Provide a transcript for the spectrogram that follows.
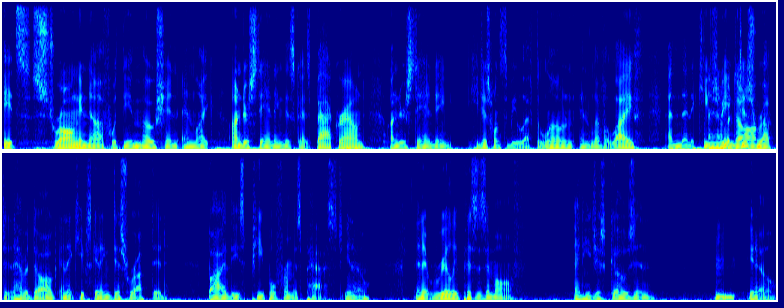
it's strong enough with the emotion and like understanding this guy's background, understanding he just wants to be left alone and live a life, and then it keeps being disrupted and have a dog, and it keeps getting disrupted by these people from his past, you know, and it really pisses him off, and he just goes in, Hmm. you know,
